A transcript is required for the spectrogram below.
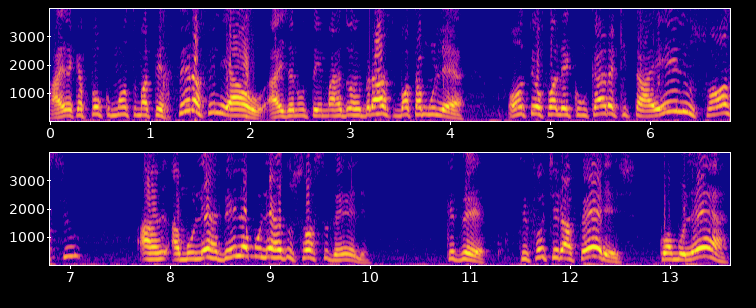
Aí daqui a pouco monta uma terceira filial. Aí já não tem mais dois braços, bota a mulher. Ontem eu falei com um cara que tá ele, o sócio, a, a mulher dele e a mulher do sócio dele. Quer dizer, se for tirar férias com a mulher,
